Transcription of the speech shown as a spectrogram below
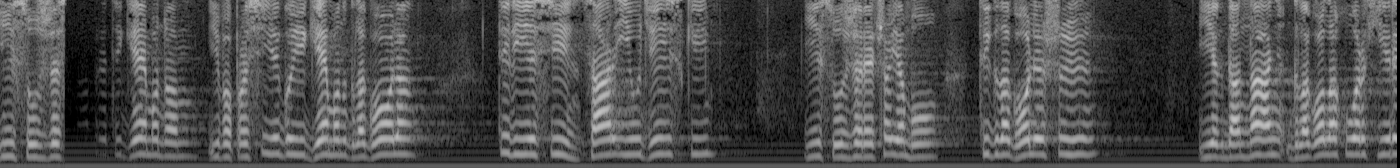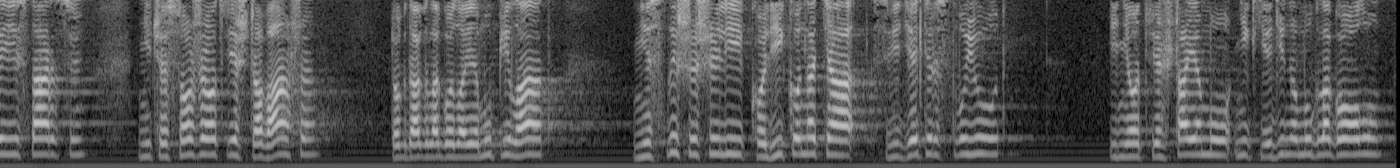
Иисус же пред Гемоном, и вопроси его и Гемон глаголя, ты ли еси царь иудейский? Иисус же рече ему, ты глаголешь, и егда нань глаголах у архиереи и старцы, ничего же отвещаваше, тогда глагола ему Пилат, не слышишь ли, колико на тя свидетельствуют, и не отвеща ему ни к единому глаголу,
